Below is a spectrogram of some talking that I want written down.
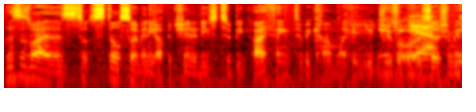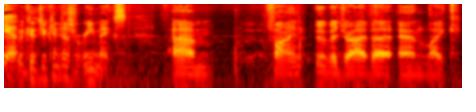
this is why there's still so many opportunities to be, I think, to become like a YouTuber or a social media yeah. because you can just remix. Um, fine, Uber driver and like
